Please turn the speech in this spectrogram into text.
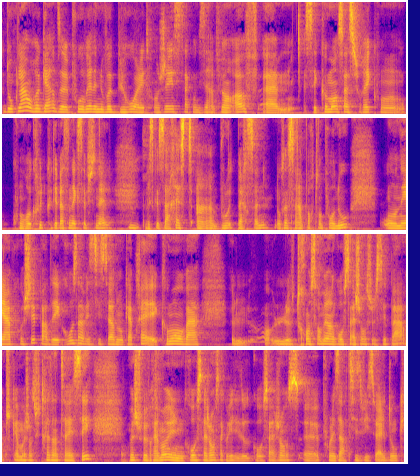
donc là, on regarde pour ouvrir des nouveaux bureaux à l'étranger. C'est ça qu'on disait un peu en off. Euh, c'est comment s'assurer qu'on qu'on recrute que des personnes exceptionnelles, mm. parce que ça reste un boulot de personnes. Donc ça, c'est important pour nous. On est approché par des gros investisseurs. Donc après, comment on va le, transformer en grosse agence, je sais pas. En tout cas, moi, j'en suis très intéressée. Moi, je veux vraiment une grosse agence à côté des autres grosses agences euh, pour les artistes visuels. Donc,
